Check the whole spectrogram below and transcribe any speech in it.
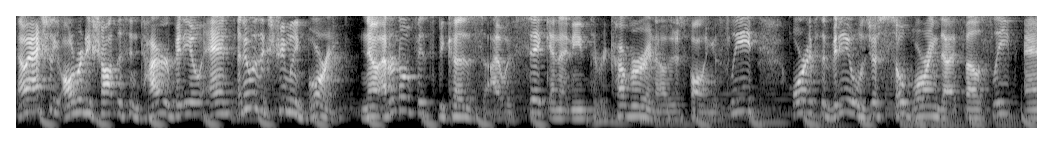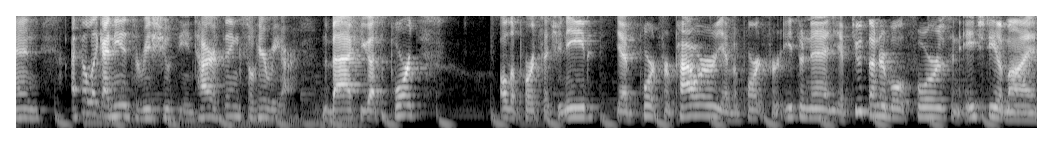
Now I actually already shot this entire video and, and it was extremely boring. Now I don't know if it's because I was sick and I needed to recover and I was just falling asleep or if the video was just so boring that I fell asleep and I felt like I needed to reshoot the entire thing so here we are. In the back you got the ports, all the ports that you need. You have a port for power, you have a port for ethernet, you have two Thunderbolt 4s, and HDMI,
